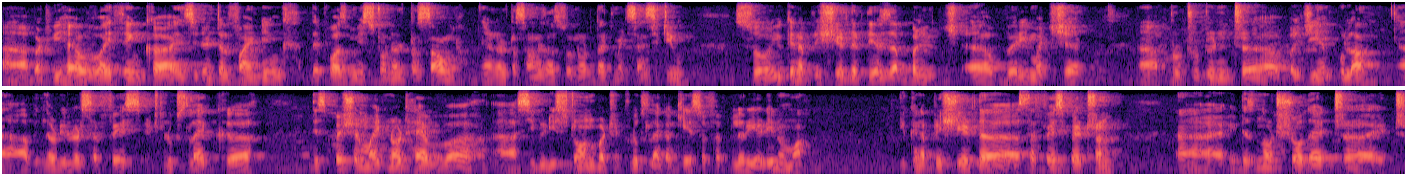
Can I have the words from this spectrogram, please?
uh, but we have i think incidental finding that was missed on ultrasound and ultrasound is also not that much sensitive so you can appreciate that there is a bulge uh, very much uh, uh, protrudent uh, bulgy ampulla uh, with nodular surface. It looks like uh, this patient might not have uh, cbd stone but it looks like a case of a papillary adenoma. You can appreciate the surface pattern. It does not show that it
